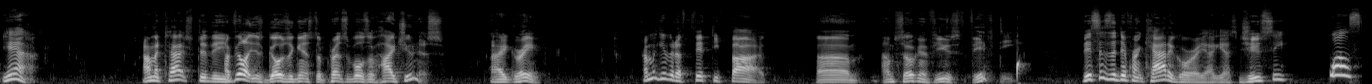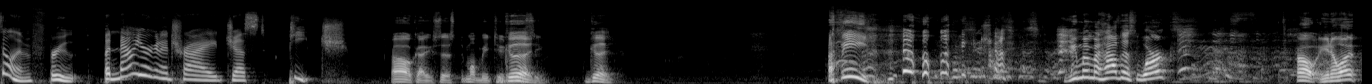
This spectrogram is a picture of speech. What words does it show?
Yeah. I'm attached to the. I feel like this goes against the principles of high chewness. I agree. I'm gonna give it a 55. Um, I'm so confused. 50. This is a different category, I guess. Juicy. Well, still in fruit. But now you're going to try just peach. Oh, okay, so it won't be too Good. juicy. Good. B. Oh You remember how this works? Oh, you know what?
